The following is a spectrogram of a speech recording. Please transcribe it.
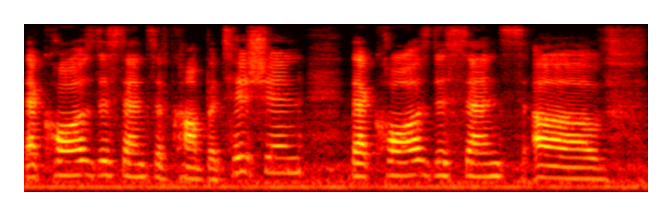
that caused a sense of competition, that caused a sense of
